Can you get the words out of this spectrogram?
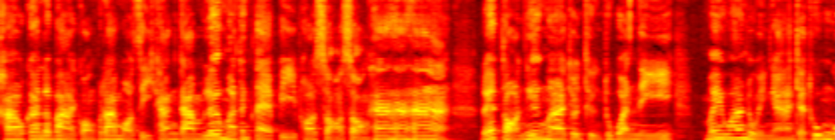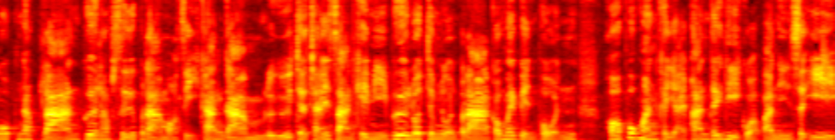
ข่าวการระบาดของปลาหมอสีคางดำเริ่มมาตั้งแต่ปี พศ 2555 และต่อเนื่องมาจนถึงทุกวันนี้ ไม่ว่าหน่วยงานจะทุ่มงบนับล้าน เพื่อรับซื้อปลาหมอสีคางดำหรือจะใช้สารเคมีเพื่อลดจำนวนปลาก็ไม่เป็นผล เพราะพวกมันขยายพันธุ์ได้ดีกว่าปลานิลซะอีก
